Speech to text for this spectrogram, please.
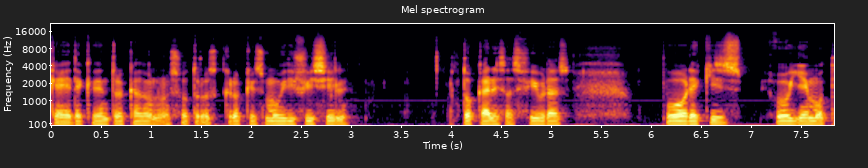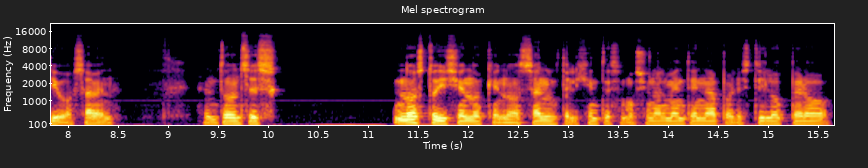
que hay de que dentro de cada uno de nosotros, creo que es muy difícil tocar esas fibras por X o Y motivo, ¿saben? Entonces, no estoy diciendo que no sean inteligentes emocionalmente, nada por el estilo, pero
